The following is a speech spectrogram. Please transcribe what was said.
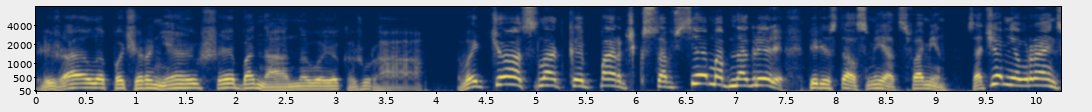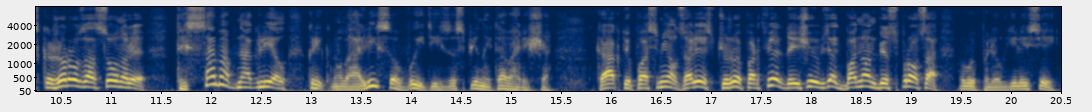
лежала почерневшая банановая кожура. «Вы чё, сладкая парочка, совсем обнаглели?» — перестал смеяться Фомин. «Зачем мне в ранец кожуру засунули?» «Ты сам обнаглел!» — крикнула Алиса, выйдя из-за спины товарища. «Как ты посмел залезть в чужой портфель, да еще и взять банан без спроса?» — выпалил Елисей.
